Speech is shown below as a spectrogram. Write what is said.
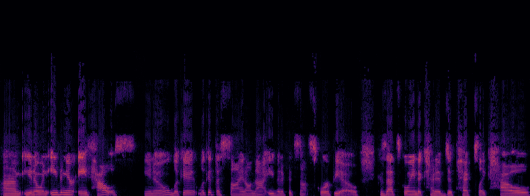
um, you know, and even your eighth house, you know, look at, look at the sign on that, even if it's not Scorpio, because that's going to kind of depict like how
